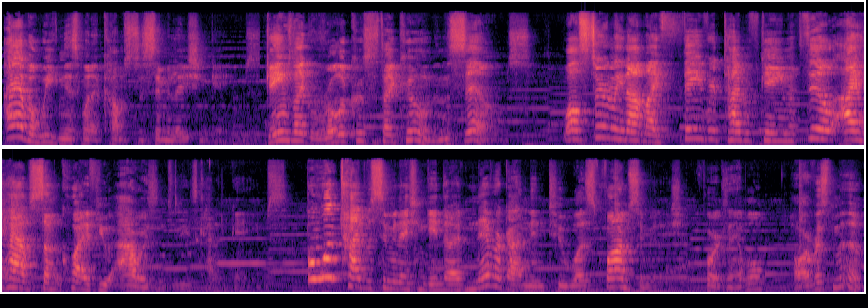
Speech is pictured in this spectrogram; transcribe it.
I have a weakness when it comes to simulation games. Games like Roller Coaster Tycoon and The Sims. While certainly not my favorite type of game, still I have sunk quite a few hours into these kind of games. But one type of simulation game that I've never gotten into was farm simulation. For example, Harvest Moon.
